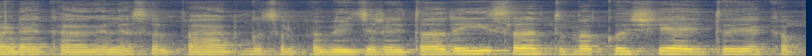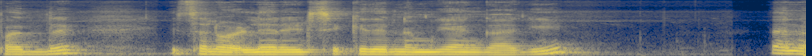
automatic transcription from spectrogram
ಮಾಡೋಕ್ಕಾಗಲ್ಲ. ಸ್ವಲ್ಪ ಹಾಗೂ ಸ್ವಲ್ಪ ಬೇಜಾರಾಯಿತು. ಆದರೆ ಈ ಸಲ ತುಂಬ ಖುಷಿ ಆಯಿತು. ಯಾಕಪ್ಪ ಅಂದರೆ ಈ ಸಲ ಒಳ್ಳೆ ರೇಟ್ ಸಿಕ್ಕಿದೆ ನಮಗೆ ಹಂಗಾಗಿ. ನಾನು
